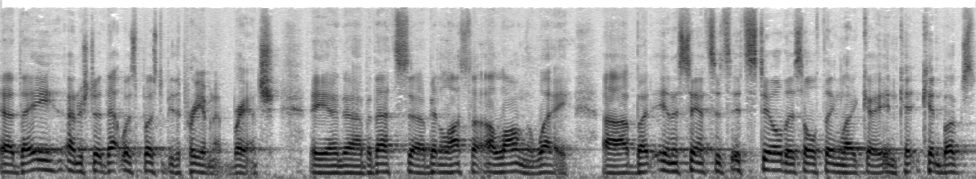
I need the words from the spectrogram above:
Uh, they understood that was supposed to be the preeminent branch, and, uh, but that's uh, been lost along the way. Uh, but in a sense, it's, it's still this whole thing like uh, in Ken Buck's,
